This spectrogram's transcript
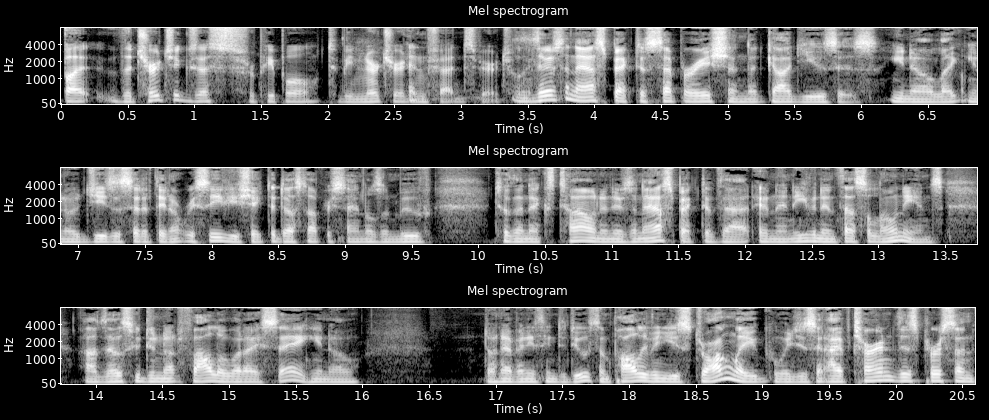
but the church exists for people to be nurtured and fed spiritually. There's an aspect of separation that God uses. You know, like, you know, Jesus said, if they don't receive you, shake the dust off your sandals and move to the next town. And there's an aspect of that. And then even in Thessalonians, uh, those who do not follow what I say, you know, don't have anything to do with them. Paul even used strong language and said, I've turned this person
